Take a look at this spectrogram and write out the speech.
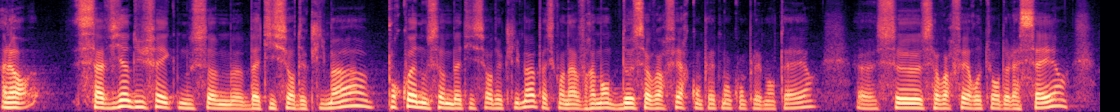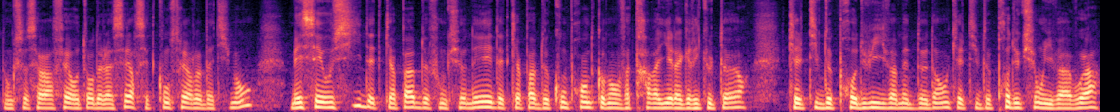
Alors, ça vient du fait que nous sommes bâtisseurs de climat. Pourquoi nous sommes bâtisseurs de climat? Parce qu'on a vraiment deux savoir-faire complètement complémentaires. Euh, ce savoir-faire autour de la serre, donc ce savoir-faire autour de la serre, c'est de construire le bâtiment, mais c'est aussi d'être capable de fonctionner, d'être capable de comprendre comment va travailler l'agriculteur, quel type de produit il va mettre dedans, quel type de production il va avoir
